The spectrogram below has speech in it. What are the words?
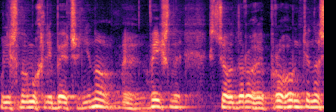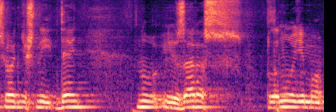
у лісному хлібечині. Ну, ми вийшли з цього дороги прогорнуті на сьогоднішній день. Ну і зараз плануємо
